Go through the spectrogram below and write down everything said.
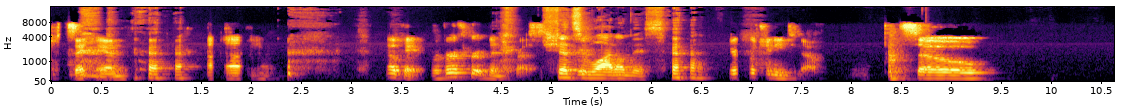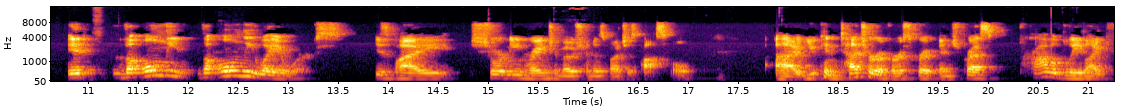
much to say, man. Um, okay, reverse grip bench press. Shed some light on this. Here's what you need to know. So, it the only the only way it works is by shortening range of motion as much as possible. Uh, you can touch a reverse grip bench press probably like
